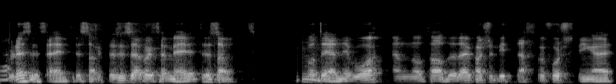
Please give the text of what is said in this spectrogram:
For Det syns jeg er interessant. Det syns jeg faktisk er mer interessant på Mm. det nivået enn å ta det. Det er kanskje litt derfor forskning er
